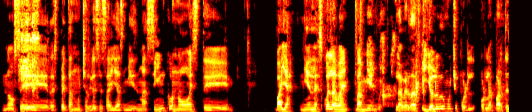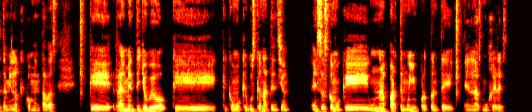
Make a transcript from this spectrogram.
no se respetan muchas veces a ellas mismas. Cinco, no, este, vaya, ni en la escuela van, van bien, güey, la verdad. Y yo lo veo mucho por, por la parte también lo que comentabas, que realmente yo veo que, que como que buscan atención. Eso es como que una parte muy importante en las mujeres.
